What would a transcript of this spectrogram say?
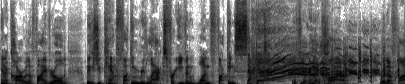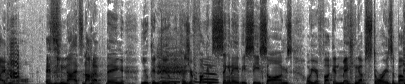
in a car with a five year old because you can't fucking relax for even one fucking second if you're in a car with a five year old. It's not it's not a thing you can do because you're fucking singing ABC songs or you're fucking making up stories about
